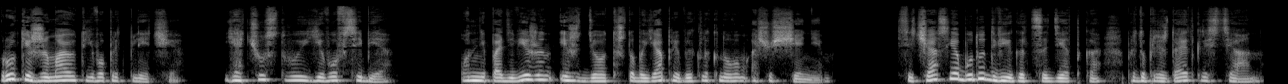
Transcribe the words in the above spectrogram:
руки сжимают его предплечье. Я чувствую его в себе. Он неподвижен и ждет, чтобы я привыкла к новым ощущениям. «Сейчас я буду двигаться, детка», — предупреждает Кристиан.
